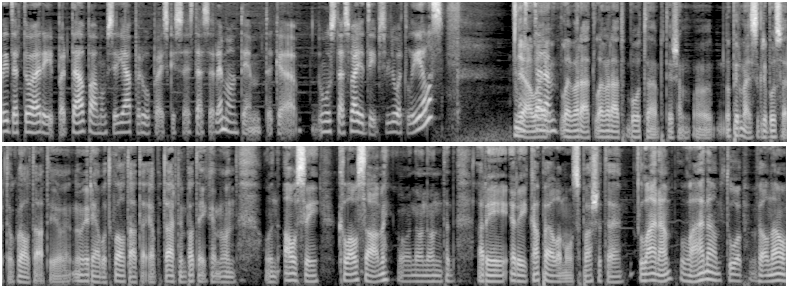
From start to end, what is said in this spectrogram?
līdz ar to arī par telpām mums ir jāparūpējas, kas saistās ar remontiem. Tā mūsu tās vajadzības ir ļoti lielas. Uh, Jā, lai, lai, varētu, lai varētu būt patiešām, nu, pirmais, es gribu uzsvērt to kvalitāti, jo, nu, ir jābūt kvalitātei, jābūt ērtiem, patīkami un, un ausī klausāmi, un, un, un tad arī, arī kapela mūsu paša te lēnām, lēnām top, vēl nav,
